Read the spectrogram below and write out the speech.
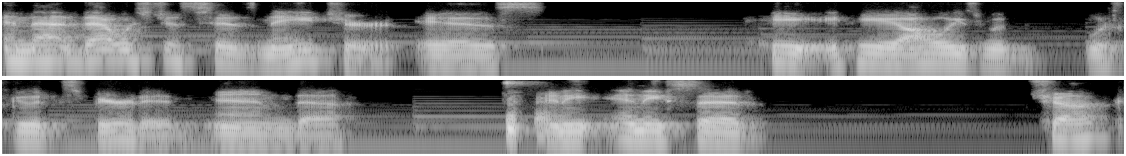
and that that was just his nature is he he always would was good spirited and uh and he and he said chuck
